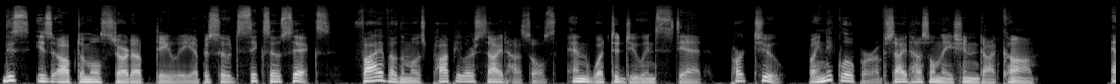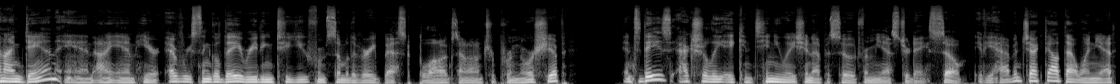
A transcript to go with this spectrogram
This is Optimal Startup Daily, episode 606 Five of the Most Popular Side Hustles and What to Do Instead, Part 2, by Nick Loper of SideHustleNation.com. And I'm Dan, and I am here every single day reading to you from some of the very best blogs on entrepreneurship. And today's actually a continuation episode from yesterday. So if you haven't checked out that one yet,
